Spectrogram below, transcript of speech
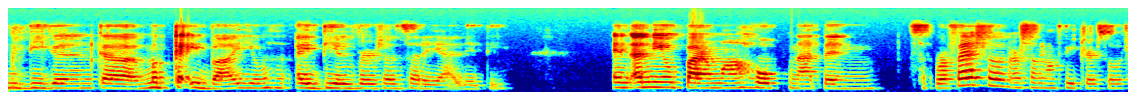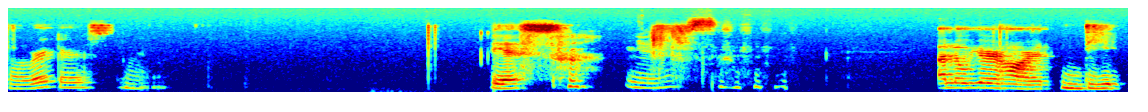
hindi ganun ka magkaiba yung ideal version sa reality. And ano yung parang mga hope natin sa profession or sa mga future social workers. Yes. Yes. Follow your heart. Deep.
